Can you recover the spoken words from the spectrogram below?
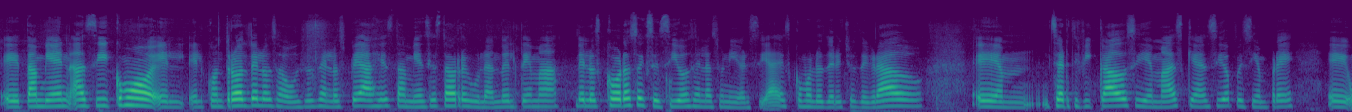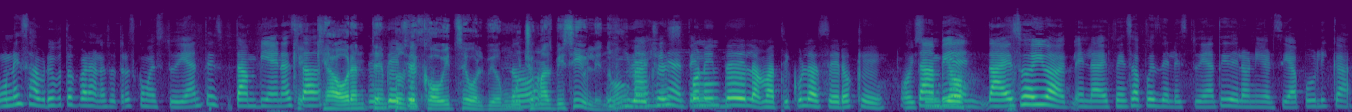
eh, también así como el, el control de los abusos en los peajes, también se ha estado regulando el tema de los cobros excesivos en las universidades, como los derechos de grado, em, certificados y demás, que han sido pues siempre eh, un exabrupto para nosotros como estudiantes. También ha Que, estado... que ahora en de- de tiempos hecho de COVID se volvió mucho no, más visible, ¿no? Y de hecho es ponente de la matrícula cero que hoy se. También, a eso iba, en la defensa pues del estudiante y de la universidad pública,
